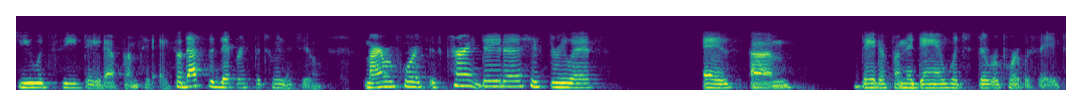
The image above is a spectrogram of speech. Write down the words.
she would see data from today. So that's the difference between the two. My reports is current data, history list is um, data from the day in which the report was saved.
